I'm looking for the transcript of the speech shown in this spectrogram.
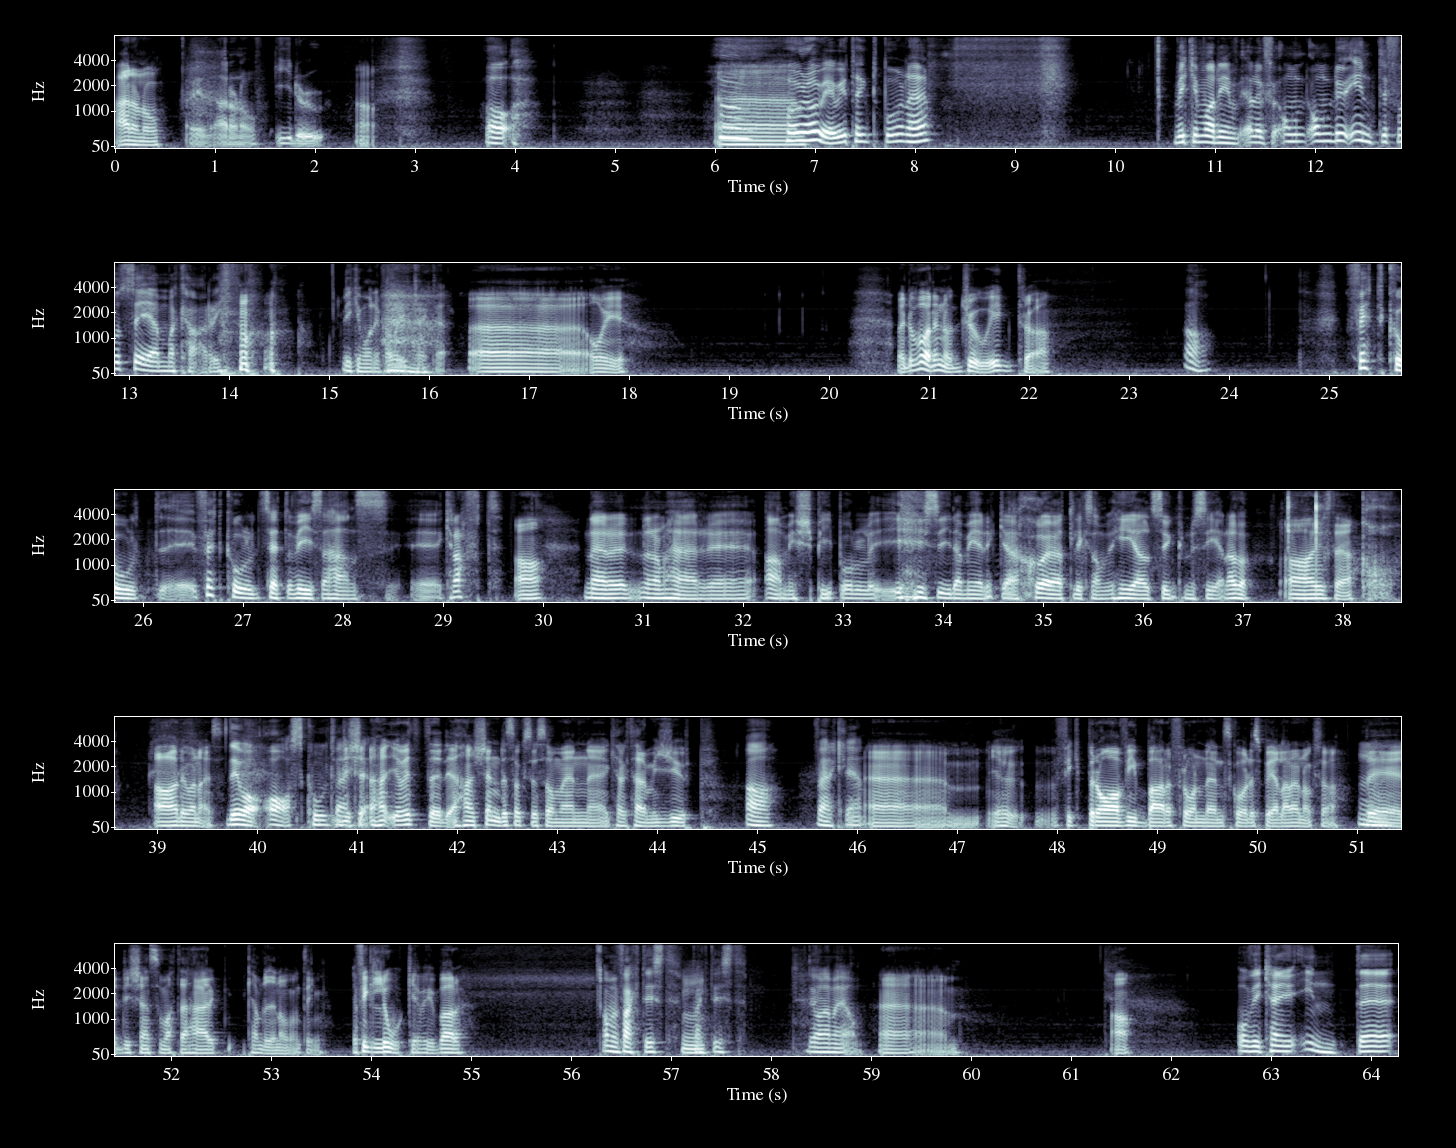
I don't know I I don't know, either. Ja. Ja. Eh, Vad har vi? Vi tänkte på den här. Vilken var din, eller för, om, om du inte får säga Makari. vilken var din favoritkaraktär? Eh, oj. Men då var det nog Druid tror jag. Ja. Fett coolt, eh, fett coolt sätt att visa hans eh, kraft. Ja. När, när de här eh, Amish people i, i Sydamerika sköt liksom helt synkroniserat. Ja, just det. Ja, det var nice. Det var ascoolt Det, verkligen. han, jag vet inte, det- han kändes också som en eh, karaktär med djup. Ja, verkligen. Ehm, jag fick bra vibbar från den skådespelaren också. Mm. Det, det känns som att det här kan bli någonting. Jag fick Loke-vibbar. Ja men faktiskt, Mm. faktiskt. Det håller jag med om. Ehm, ja. Och vi kan ju inte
